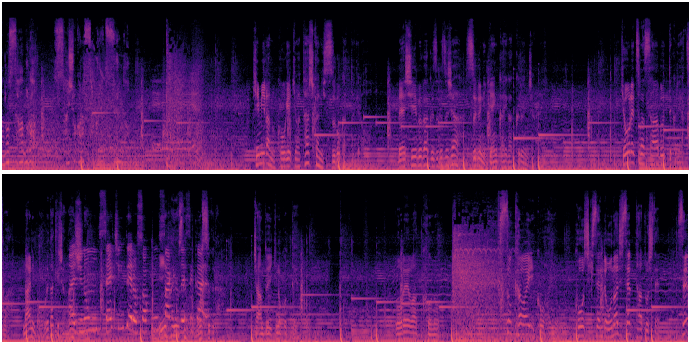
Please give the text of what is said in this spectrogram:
あのサーブが最初から炸裂するんだ。君らの攻撃は確かにすごかったけどレシーブがグズグズじゃすぐに限界が来るんじゃない？強烈なサーブ打ってくるやつは何も俺だけじゃない。し Imagina um set inteiro só com イ um ンハイ saco desse はもう cara. すぐだちゃんと生き残ってよ俺はこのクソ可愛い後輩を公式戦で同じセッターとして正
